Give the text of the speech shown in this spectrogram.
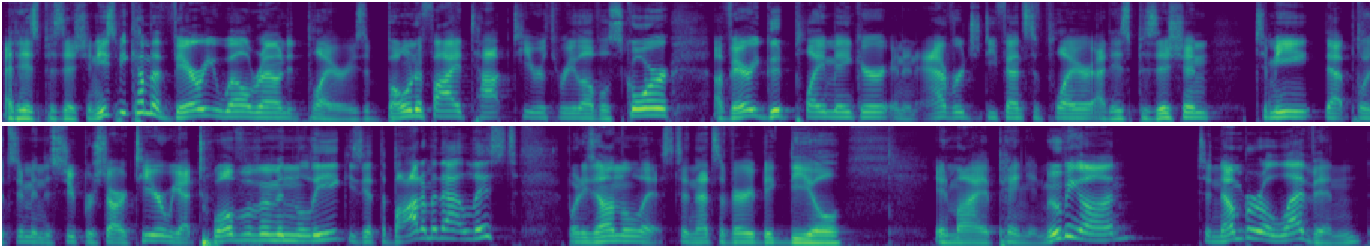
at his position. He's become a very well-rounded player. He's a bona fide top tier three level scorer, a very good playmaker, and an average defensive player at his position. To me, that puts him in the superstar tier. We got 12 of them in the league. He's at the bottom of that list, but he's on the list, and that's a very big deal, in my opinion. Moving on to number 11,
